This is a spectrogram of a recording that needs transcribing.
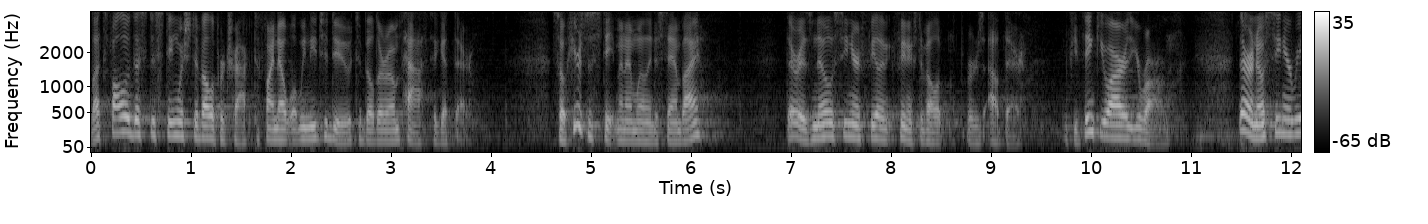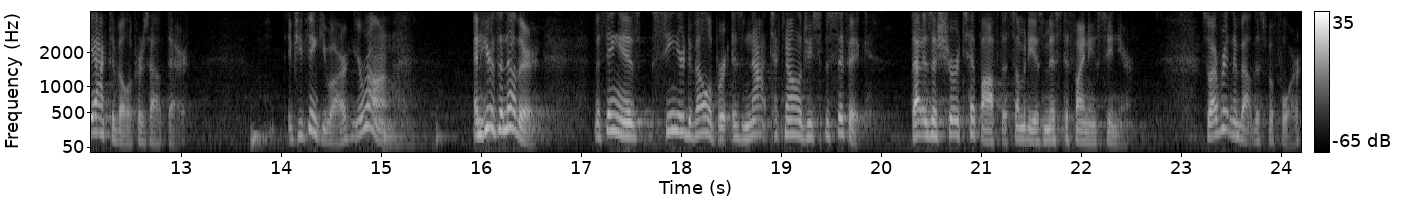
let's follow this distinguished developer track to find out what we need to do to build our own path to get there. So here's a statement I'm willing to stand by. There is no senior Phoenix developers out there. If you think you are, you're wrong. There are no senior React developers out there. If you think you are, you're wrong. And here's another. The thing is, senior developer is not technology specific. That is a sure tip off that somebody is misdefining senior. So I've written about this before,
